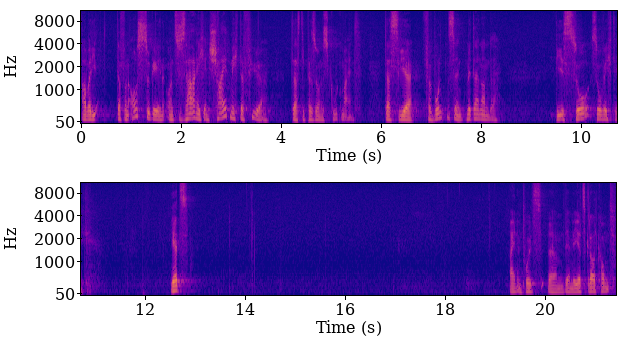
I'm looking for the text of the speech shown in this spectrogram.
Aber die, davon auszugehen und zu sagen, ich entscheide mich dafür, dass die Person es gut meint, dass wir verbunden sind miteinander, die ist so, so wichtig. Jetzt ein Impuls, ähm, der mir jetzt gerade kommt.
